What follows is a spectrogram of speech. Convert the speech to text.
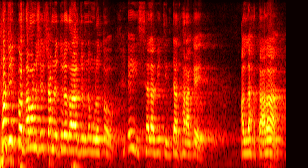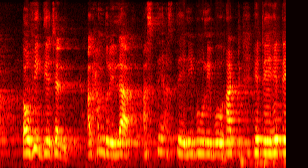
সঠিক কথা মানুষের সামনে তুলে ধরার জন্য মূলত এই সেলাফি চিন্তাধারাকে আল্লাহ তারা তৌফিক দিয়েছেন। আলহামদুলিল্লাহ আস্তে আস্তে নিবু নিবু হাট হেঁটে হেঁটে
